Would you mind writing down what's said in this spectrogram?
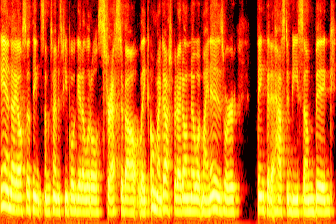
And i also think sometimes people get a little stressed about like oh my gosh but i don't know what mine is or think that it has to be some big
